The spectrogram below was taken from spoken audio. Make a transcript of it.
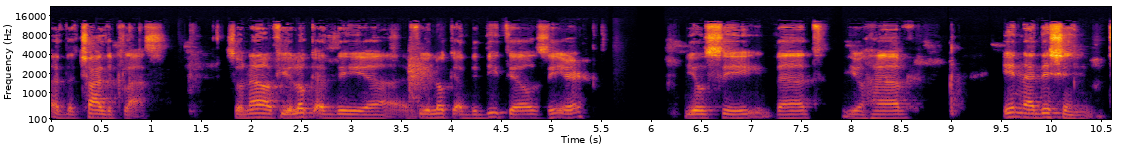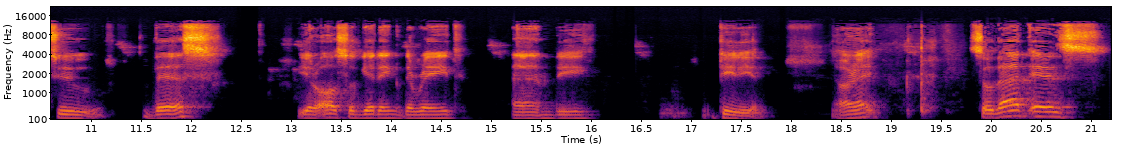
uh, the child class. So now if you look at the uh, if you look at the details here, you'll see that you have, in addition to this, you're also getting the rate and the period. All right. So that is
